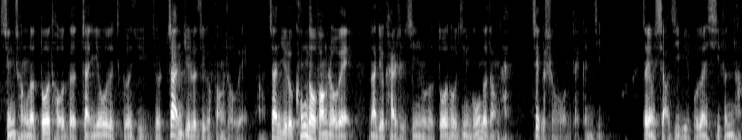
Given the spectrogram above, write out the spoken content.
形成了多头的占优的格局，就占据了这个防守位啊，占据了空头防守位，那就开始进入了多头进攻的状态。这个时候我们再跟进，再用小级别不断细分它。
